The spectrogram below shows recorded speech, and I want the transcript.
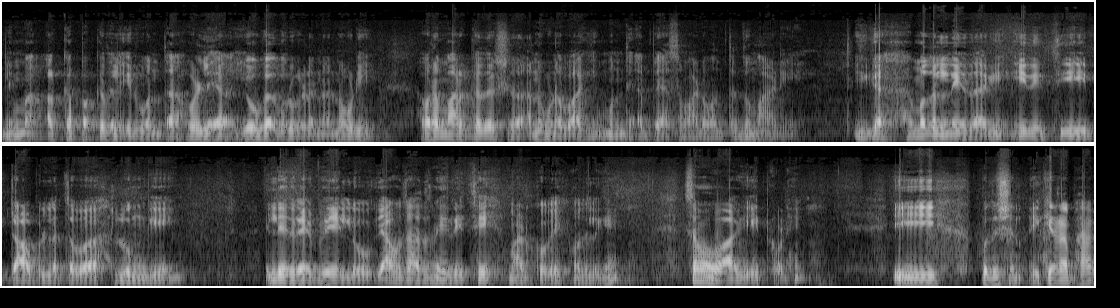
ನಿಮ್ಮ ಅಕ್ಕಪಕ್ಕದಲ್ಲಿ ಇರುವಂಥ ಒಳ್ಳೆಯ ಯೋಗ ಗುರುಗಳನ್ನು ನೋಡಿ, ಅವರ ಮಾರ್ಗದರ್ಶನ ಅನುಗುಣವಾಗಿ ಮುಂದೆ ಅಭ್ಯಾಸ ಮಾಡುವಂಥದ್ದು ಮಾಡಿ. ಈಗ ಮೊದಲನೆಯದಾಗಿ ಈ ರೀತಿ ಟಾಬಲ್ ಅಥವಾ ಲುಂಗಿ ಇಲ್ಲದಿದ್ದರೆ ವೇಲು ಯಾವುದಾದ್ರೂ ಈ ರೀತಿ ಮಾಡ್ಕೋಬೇಕು ಮೊದಲಿಗೆ. ಸಮವಾಗಿ ಇಟ್ಕೊಳ್ಳಿ. ಈ ಪೊಸಿಷನ್ ಈ ಕೆಳ ಭಾಗ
